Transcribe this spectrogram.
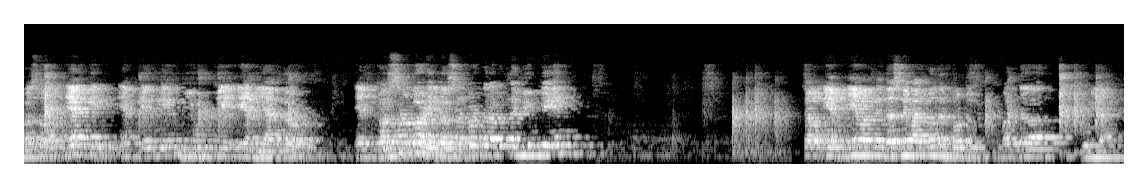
200 f કે f એટલે μ કે n યાદ કરો. એક ઘર્ષણ બળ, એ ઘર્ષણ બળ બરાબર થાય μ કે n? ચલો, m m એટલે 10 ને 5 15 ટોટલ 15 ગુણ્યા n.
